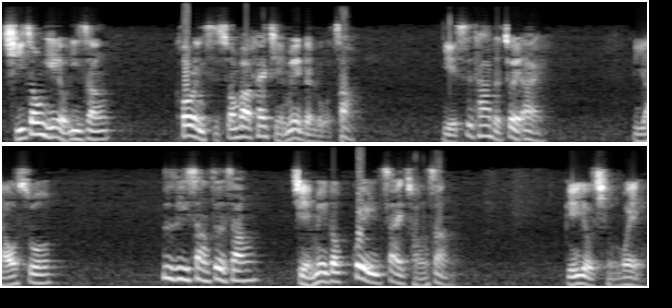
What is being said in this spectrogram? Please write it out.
其中也有一张 Collins 双胞胎姐妹的裸照。也是他的最爱。李敖说：“日历上这张姐妹都跪在床上，别有情味。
